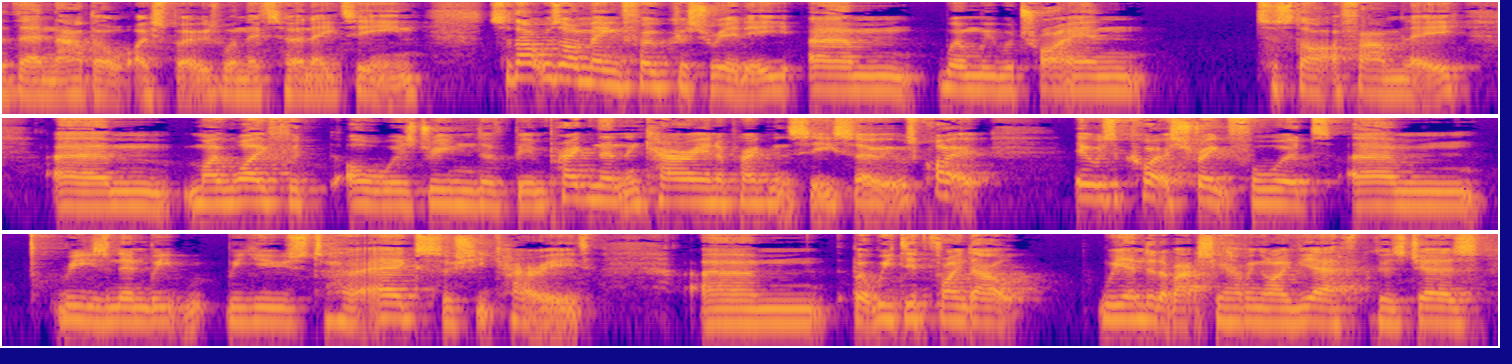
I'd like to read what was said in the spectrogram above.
the then adult, I suppose, when they've turned 18. So that was our main focus, really, um, when we were trying to start a family. Um, my wife had always dreamed of being pregnant and carrying a pregnancy, so it was quite it was a quite a straightforward um, reasoning. We we used her eggs, so she carried, um, but we did find out we ended up actually having IVF because Jez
